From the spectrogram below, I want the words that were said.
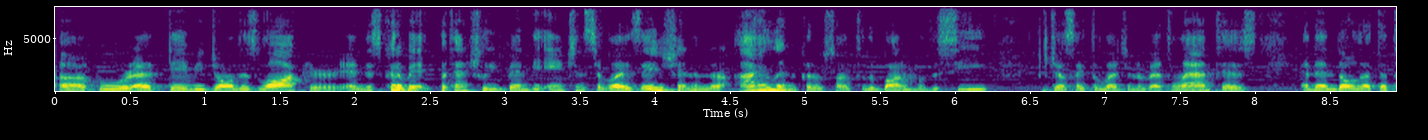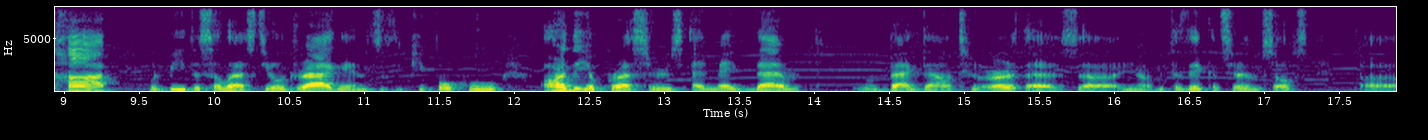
uh, who were at Davy Jones's locker. And this could have potentially been the ancient civilization, and their island could have sunk to the bottom of the sea, just like the legend of Atlantis. And then those at the top would be the celestial dragons, the people who are the oppressors, and make them back down to Earth as uh, you know because they consider themselves uh,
